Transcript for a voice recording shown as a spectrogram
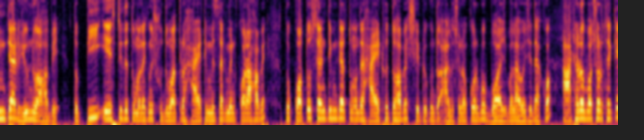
ইন্টারভিউ নেওয়া হবে। তো পিএসটিতে তোমাদের কিন্তু শুধুমাত্র হাইট মেজারমেন্ট করা হবে। তো কত সেন্টিমিটার তোমাদের হাইট হতে হবে সেটাও কিন্তু আলোচনা করব। বয়স বলা হয়েছে দেখো, আঠারো বছর থেকে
